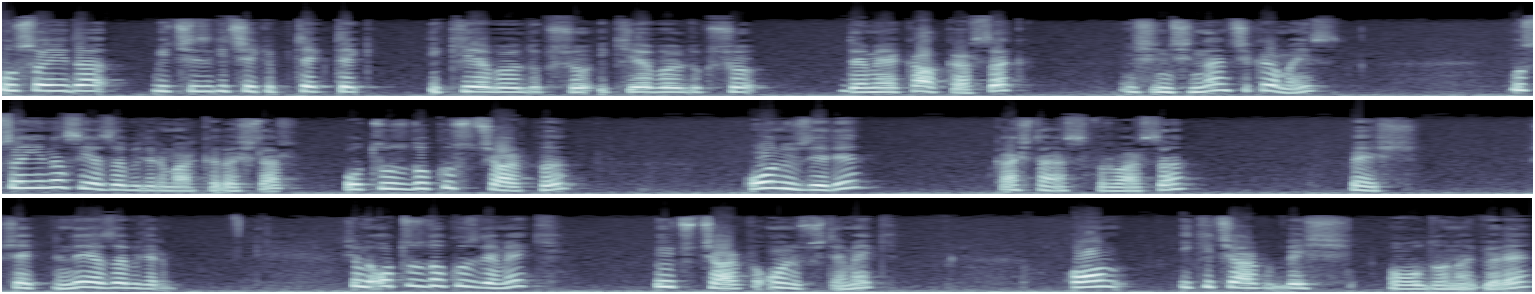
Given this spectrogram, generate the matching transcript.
Bu sayıda bir çizgi çekip tek tek 2'ye böldük şu, 2'ye böldük şu demeye kalkarsak işin içinden çıkamayız. Bu sayıyı nasıl yazabilirim arkadaşlar? 39 çarpı 10 üzeri kaç tane sıfır varsa 5 şeklinde yazabilirim. Şimdi 39 demek 3 çarpı 13 demek. 10 2 çarpı 5 olduğuna göre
